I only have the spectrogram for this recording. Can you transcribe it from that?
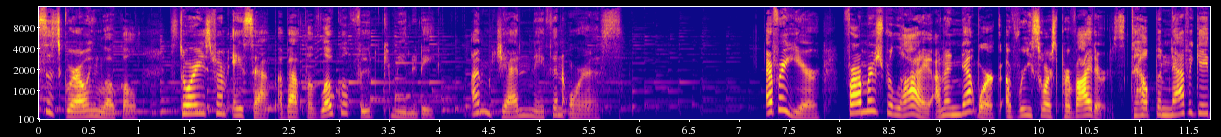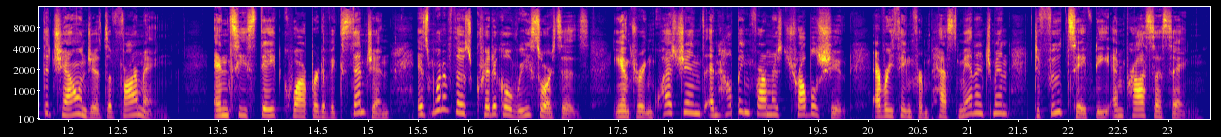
This is Growing Local stories from ASAP about the local food community. I'm Jen Nathan Orris. Every year, farmers rely on a network of resource providers to help them navigate the challenges of farming. NC State Cooperative Extension is one of those critical resources, answering questions and helping farmers troubleshoot everything from pest management to food safety and processing.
